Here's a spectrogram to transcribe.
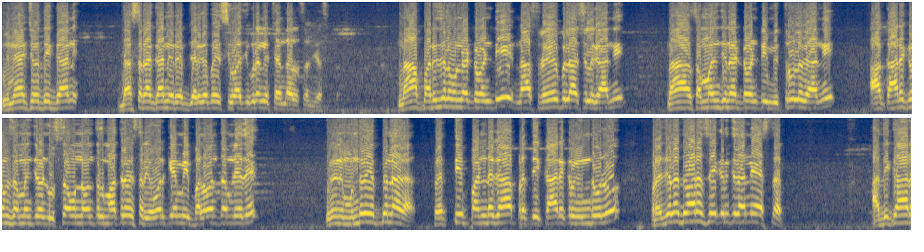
వినాయక చవితికి కానీ దసరా కానీ రేపు జరగబోయే శివాజీ కూడా నేను చందాలు వసూలు చేస్తాను నా పరిధిలో ఉన్నటువంటి నా శ్రేయోభిలాషులు కానీ నా సంబంధించినటువంటి మిత్రులు కానీ ఆ కార్యక్రమం సంబంధించిన ఉత్సవం ఉన్నవంతులు మాత్రమే ఇస్తారు. ఎవరికేమీ బలవంతం లేదే. నేను ముందుగా చెప్తున్నా ప్రతి పండగ ప్రతి కార్యక్రమం హిందువులు ప్రజల ద్వారా సేకరించేదాన్నే వేస్తారు అధికార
